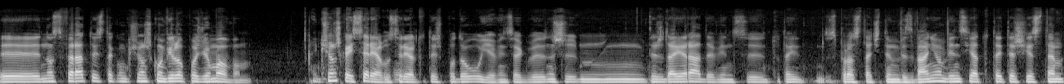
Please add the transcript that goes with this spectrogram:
y, Nosferatu jest taką książką wielopoziomową. Książka i serial, bo serial tu też podołuje, więc jakby znaczy, mm, też daje radę, więc y, tutaj sprostać tym wyzwaniom, więc ja tutaj też jestem,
